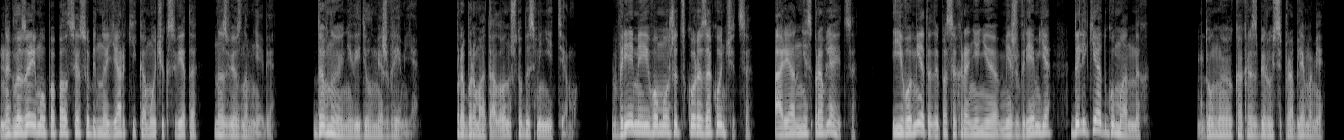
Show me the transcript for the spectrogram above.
На глаза ему попался особенно яркий комочек света на звездном небе. Давно я не видел межвремья. Пробормотал он, чтобы сменить тему. Время его может скоро закончиться. Ариан не справляется. И его методы по сохранению межвремья далеки от гуманных. Думаю, как разберусь с проблемами,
